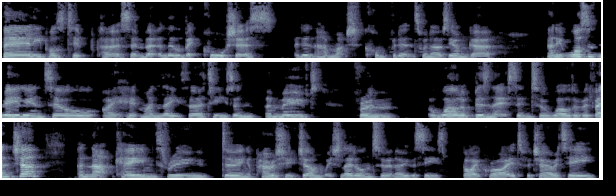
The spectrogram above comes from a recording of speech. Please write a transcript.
fairly positive person, but a little bit cautious. I didn't have much confidence when I was younger. And it wasn't really until I hit my late 30s and, and moved from a world of business into a world of adventure. And that came through doing a parachute jump, which led on to an overseas bike ride for charity,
